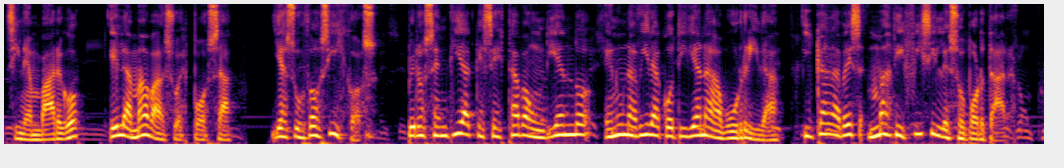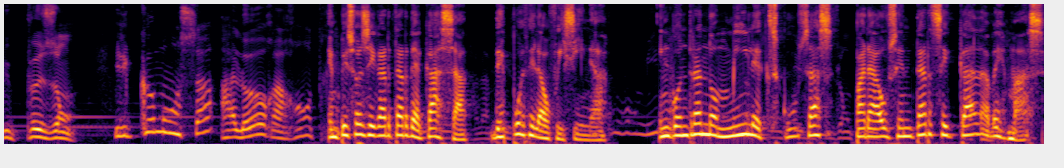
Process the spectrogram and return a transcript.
Sin embargo, él amaba a su esposa y a sus dos hijos, pero sentía que se estaba hundiendo en una vida cotidiana aburrida y cada vez más difícil de soportar. Empezó a llegar tarde a casa, después de la oficina, encontrando mil excusas para ausentarse cada vez más.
